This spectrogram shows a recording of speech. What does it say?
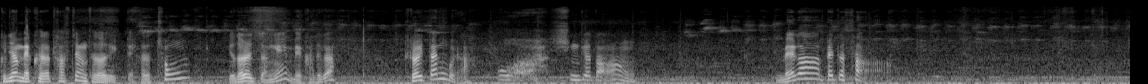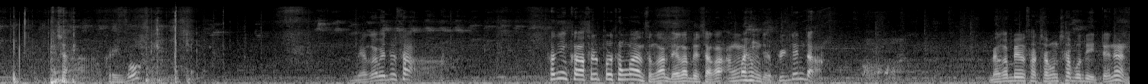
그냥 메카드 다섯 장 들어있대. 그래서 총 8장의 메카드가 들어있다는 거야. 우와, 신기하다. 메가 베드사. 자 그리고 메가 베드사. 터닝카가 슬프로 통과하는 순간 메가 베드사가 악마 형제를 불된다. 메가 베드사 자동차 보드 이때는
